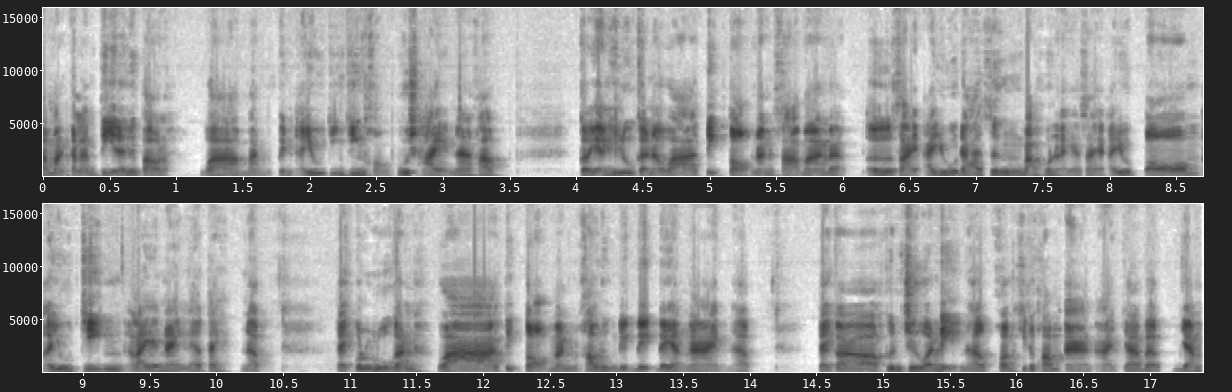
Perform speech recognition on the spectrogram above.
สามารถการันตีได้หรือเปล่าล่ะ ว่ามันเป็นอายุจริง ๆ ของผู้ใช้นะครับ ก็อย่างที่รู้กันนะว่า t ิ k t o k นั้นสามารถแบบเออใส่อายุได้ ซึ่งบางคนอาจจะใส่อายุปลอม อายุจริงอะไรยังไงแล้วแต่นะครับแต่ก็รู้ๆกันว่า t ิ k t o k มันเข้าถึงเด็ก ๆ ได้อย่างง่ายนะครับ แต่ก็ขึ้นชื่อว่าเด็กนะครับ ความคิดความอ่านอาจจะแบบยัง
